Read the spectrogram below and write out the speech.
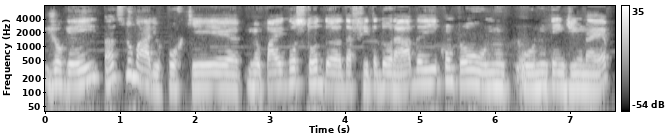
joguei antes do Mario, porque meu pai gostou da, da fita dourada e comprou o, o Nintendinho na época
